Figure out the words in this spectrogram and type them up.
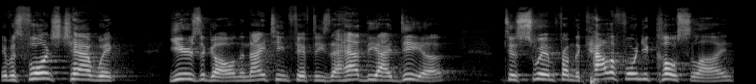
it was Florence Chadwick years ago in the 1950s that had the idea to swim from the California coastline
